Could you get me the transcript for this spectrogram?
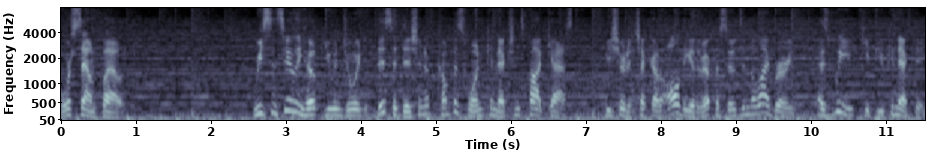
or SoundCloud. We sincerely hope you enjoyed this edition of Compass One Connections podcast. Be sure to check out all the other episodes in the library as we keep you connected.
